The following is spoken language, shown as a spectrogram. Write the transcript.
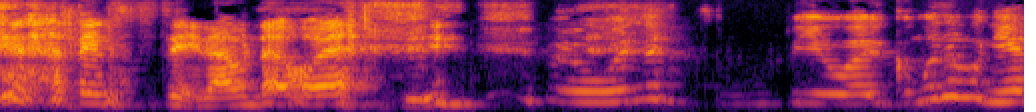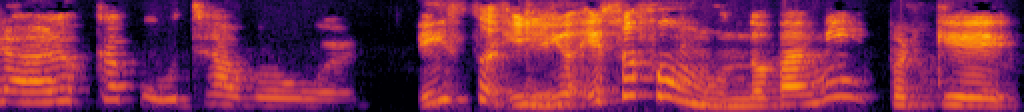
de la tercera, una wea así. Pero bueno, igual, ¿cómo te ponían a los capuchas, weón? Eso, y yo, eso fue un mundo para mí, porque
